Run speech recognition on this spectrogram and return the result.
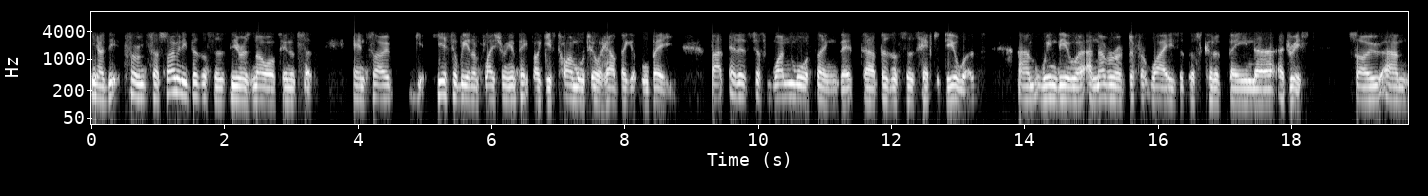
You know, the, for, for so many businesses, there is no alternative. And so, yes, there'll be an inflationary impact. I guess time will tell how big it will be. But it is just one more thing that uh, businesses have to deal with um, when there were a number of different ways that this could have been uh, addressed. So, um,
